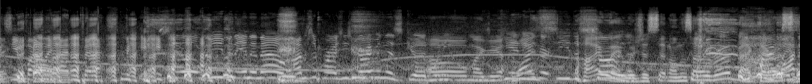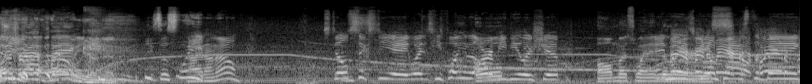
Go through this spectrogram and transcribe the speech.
Bugs, it. you finally had to pass me. Still weaving in and out. I'm surprised he's driving this good. When Oh he my God. Can't Why even is there- see the The highway sun. was just sitting on the side of the road back there. Watch the asleep. traffic. He's asleep. I don't know. Still 68. What, he's pulling into the Oh. RV dealership. Almost went into And he's Larry's. going past the bank.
